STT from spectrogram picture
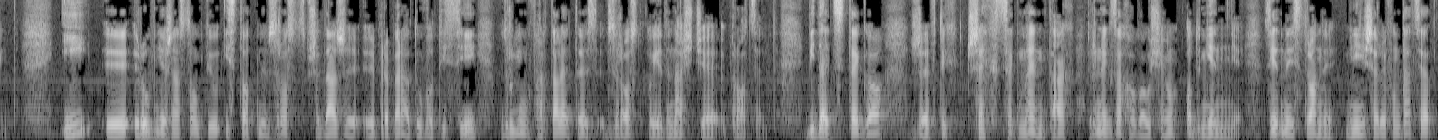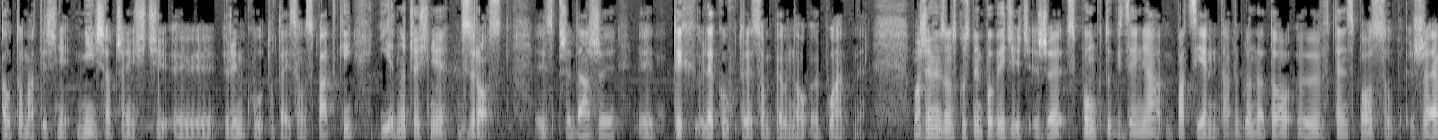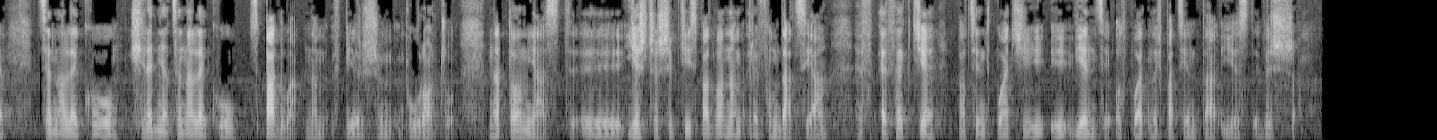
I y, również nastąpił istotny wzrost sprzedaży preparatów OTC. W drugim kwartale to jest wzrost o 11%. Widać z tego, że w tych trzech segmentach rynek zachował się odmiennie. Z jednej strony mniejsza refundacja, automatycznie mniejsza część y, rynku, tutaj są spadki i jednocześnie wzrost y, sprzedaży y, tych leków, które są pełnopłatne. Możemy w związku z tym powiedzieć, że z punktu widzenia pacjenta wygląda to w ten sposób, że cena leku, średnia cena leku spadła nam w pierwszym półroczu. Natomiast jeszcze szybciej spadła nam refundacja. W efekcie pacjent płaci więcej, odpłatność pacjenta jest wyższa.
